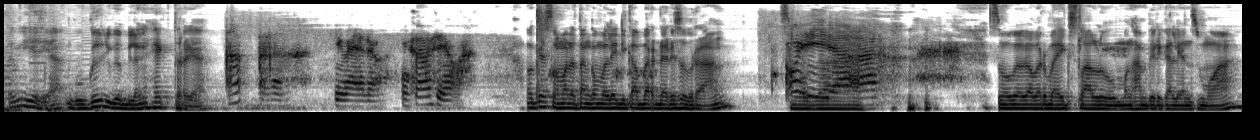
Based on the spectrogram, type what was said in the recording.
Tapi iya sih ya, Google juga bilangnya Hector ya. Ah, ah. gimana dong? Salah siapa? Oke, selamat datang kembali di kabar dari seberang. Oh iya. Semoga kabar baik selalu menghampiri kalian semua.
